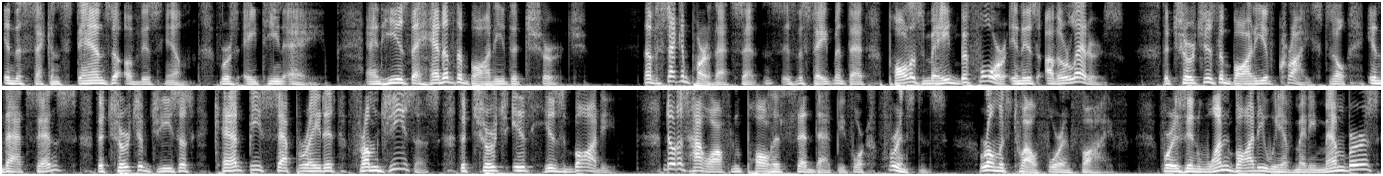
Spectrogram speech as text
in the second stanza of this hymn, verse 18a. And he is the head of the body, the church. Now, the second part of that sentence is the statement that Paul has made before in his other letters. The church is the body of Christ. So, in that sense, the church of Jesus can't be separated from Jesus. The church is his body. Notice how often Paul has said that before. For instance, Romans 12, 4 and 5. For as in one body we have many members,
